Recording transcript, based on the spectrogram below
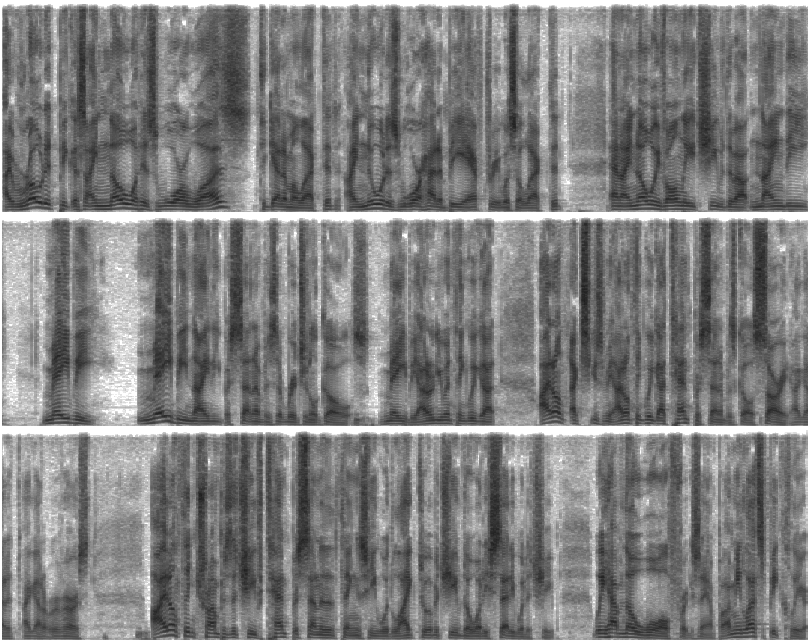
I wrote it because I know what his war was to get him elected. I knew what his war had to be after he was elected. And I know we've only achieved about 90, maybe, maybe 90% of his original goals. Maybe. I don't even think we got, I don't, excuse me, I don't think we got 10% of his goals. Sorry, I got it, I got it reversed. I don't think Trump has achieved 10% of the things he would like to have achieved or what he said he would achieve. We have no wall, for example. I mean, let's be clear.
